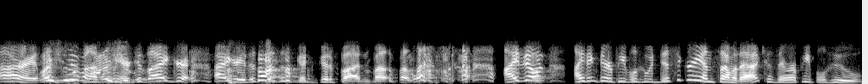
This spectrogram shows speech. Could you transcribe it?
All right, let's move on from here because I agree. I agree. This, this is good, good fun. But but let's. I don't. I think there are people who would disagree on some of that because there are people who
